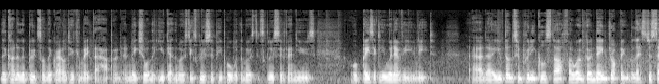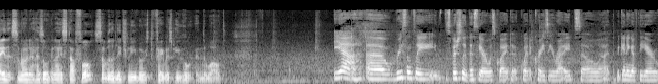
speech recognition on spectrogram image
the kind of the boots on the ground who can make that happen and make sure that you get the most exclusive people with the most exclusive venues, or basically whenever you need. And uh, you've done some pretty cool stuff. I won't go name dropping, but let's just say that Simona has organized stuff for some of the literally most famous people in the world. Yeah, uh, recently, especially this year, was quite a quite a crazy ride. So uh, at the beginning of the year,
